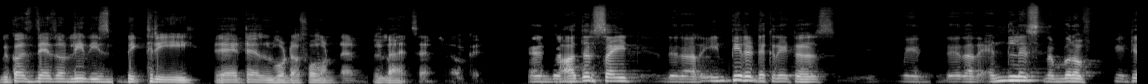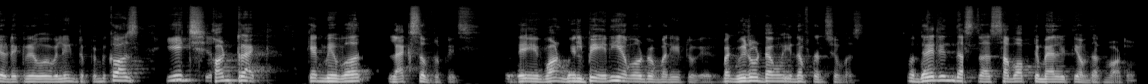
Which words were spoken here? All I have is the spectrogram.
Because there's only these big three Airtel, Vodafone, and Reliance. And, okay. And the other side, there are interior decorators. I mean, there are endless number of interior decorators who are willing to pay because each contract can be worth lakhs of rupees. They want will pay any amount of money to get, but we don't have enough consumers. So therein that's the suboptimality of that model.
